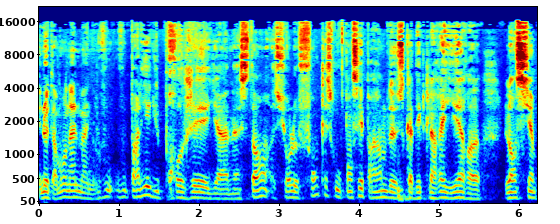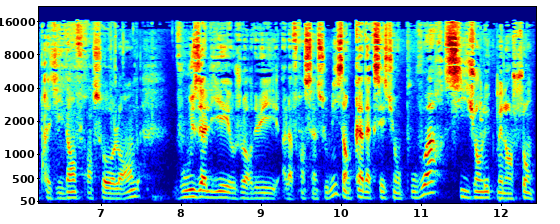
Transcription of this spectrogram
et notamment en Allemagne. Vous, vous, parliez du projet il y a un instant. Sur le fond, qu'est-ce que vous pensez, par exemple, de ce qu'a déclaré hier euh, l'ancien président François Hollande vous vous alliez aujourd'hui à la France insoumise en cas d'accession au pouvoir, si Jean-Luc Mélenchon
